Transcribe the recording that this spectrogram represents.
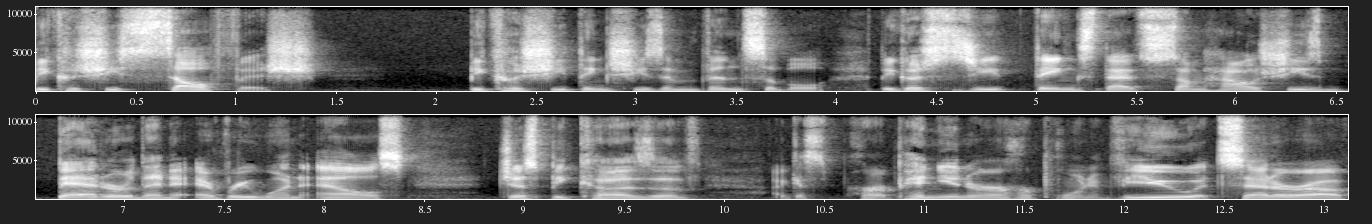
because she's selfish, because she thinks she's invincible, because she thinks that somehow she's better than everyone else just because of I guess her opinion or her point of view, etc.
